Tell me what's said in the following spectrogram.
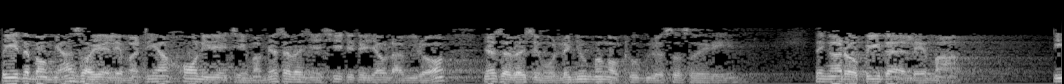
ပိဋကပေါင်းများစွာရဲ့အလယ်မှာတရားဟောနေတဲ့အချိန်မှာမြတ်စွာဘုရားရှင်ရှေ့တည်းရောက်လာပြီးတော့မြတ်စွာဘုရားရှင်ကိုလက်ညှိုးငေါငေါထိုးပြီးတော့ဆွဆွဲတယ်။သင်ကတော့ပိဋကအလယ်မှာဒီ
